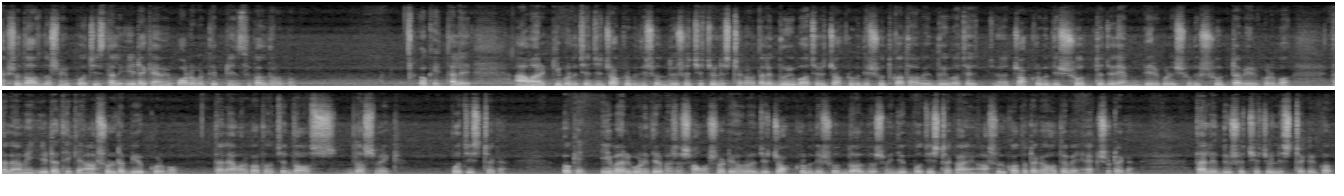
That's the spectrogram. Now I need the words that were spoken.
একশো দশ দশমিক পঁচিশ, তাহলে এটাকে আমি পরবর্তী প্রিন্সিপাল ধরবো? ওকে তাহলে আমার কি বলেছে যে চক্রবৃদ্ধি সুদ দুশো ছেচল্লিশ টাকা তাহলে দুই বছরের চক্রবৃদ্ধি সুদ কত হবে? দুই বছরের চক্রবৃদ্ধি সুদটা যদি আমি বের করি, শুধু সুদটা বের করব, তাহলে আমি এটা থেকে আসলটা বিয়োগ করব, তাহলে আমার কত হচ্ছে? দশ দশমিক পঁচিশ টাকা। ওকে এবার গণিতের ভাষার সমস্যাটি হলো যে চক্রবৃদ্ধি সুদ দশ দশমিক যে পঁচিশ টাকা হয় আসল কত টাকা হতে হবে? একশো টাকা। তাহলে দুশো ছেচল্লিশ টাকা, কত?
